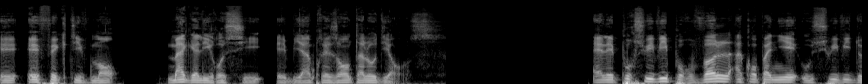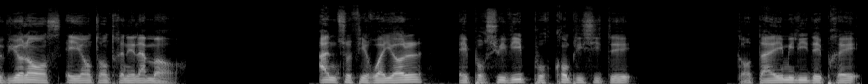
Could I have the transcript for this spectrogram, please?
Et effectivement, Magali Rossi est bien présente à l'audience. Elle est poursuivie pour vol accompagné ou suivi de violence ayant entraîné la mort. Anne-Sophie Royol est poursuivie pour complicité. Quant à Émilie Després,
